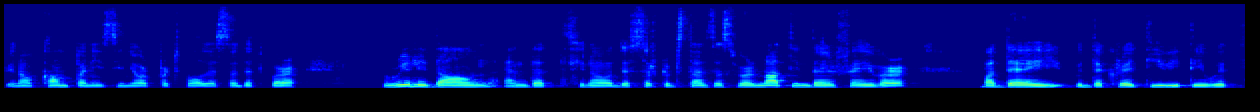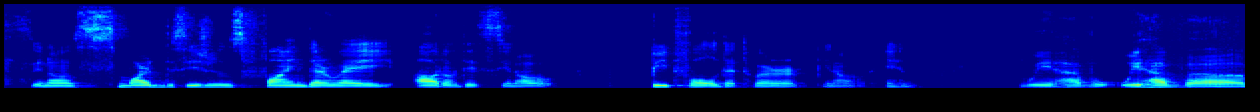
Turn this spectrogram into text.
you know companies in your portfolio so that were really down and that you know the circumstances were not in their favor, but they with the creativity with you know smart decisions find their way out of this you know pitfall that we're you know in. We have we have uh,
